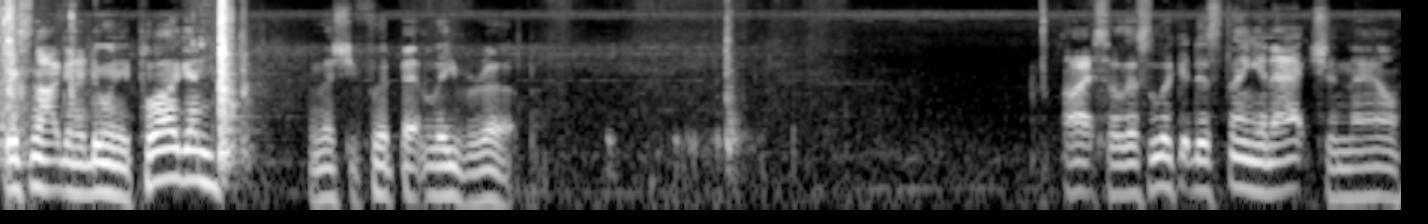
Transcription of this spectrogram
it's not gonna do any plugging unless you flip that lever up. All right, so let's look at this thing in action now.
